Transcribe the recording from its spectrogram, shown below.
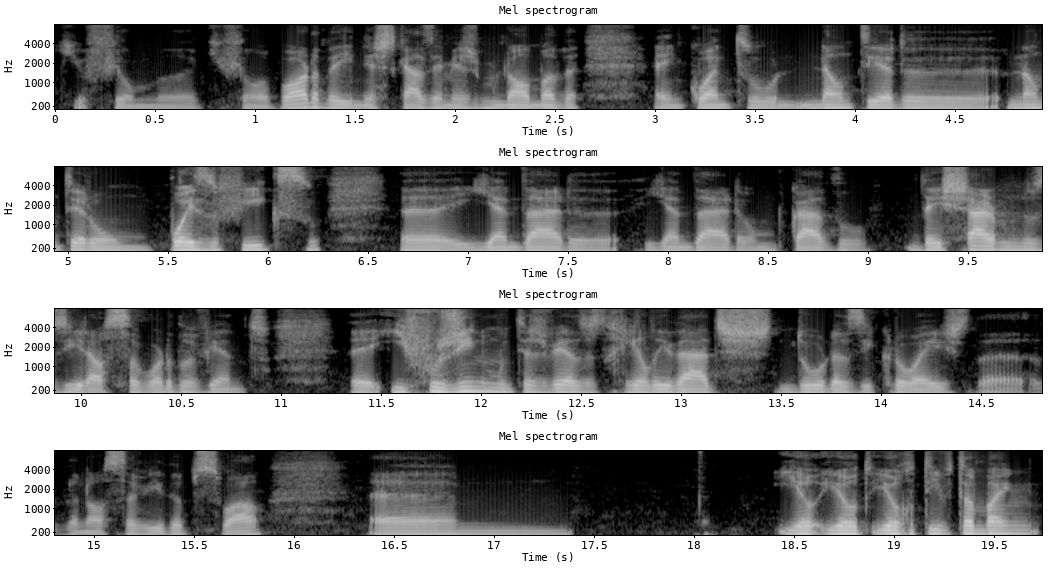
que, o filme, que o filme aborda, e neste caso é mesmo nómada, enquanto não ter, não ter um poiso fixo uh, e, andar, e andar um bocado, deixar-nos ir ao sabor do vento uh, e fugindo muitas vezes de realidades duras e cruéis da, da nossa vida pessoal. Uh, eu, eu, eu retive também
